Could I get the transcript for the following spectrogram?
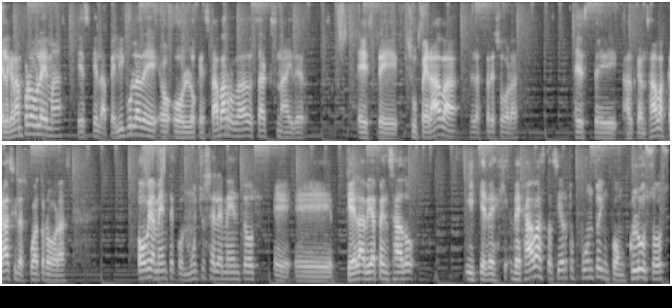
El gran problema es que la película de, o, lo que estaba rodado de Zack Snyder, este, superaba las tres horas, este, alcanzaba casi las cuatro horas, obviamente con muchos elementos eh, eh, que él había pensado y que dejaba hasta cierto punto inconclusos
